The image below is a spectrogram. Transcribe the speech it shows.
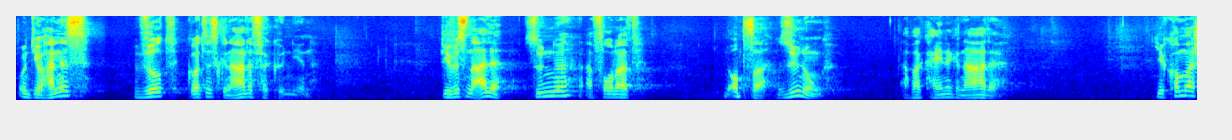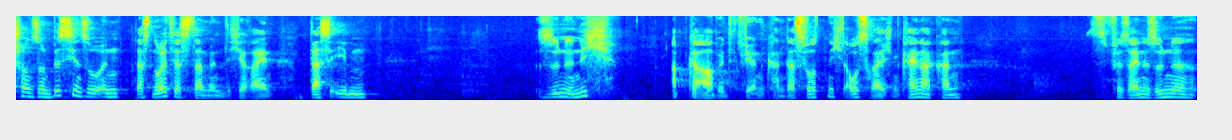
Und Johannes wird Gottes Gnade verkündigen. Wir wissen alle, Sünde erfordert ein Opfer, Sühnung, aber keine Gnade. Hier kommen wir schon so ein bisschen so in das Neutestamentliche rein, dass eben Sünde nicht abgearbeitet werden kann. Das wird nicht ausreichen. Keiner kann für seine Sünde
